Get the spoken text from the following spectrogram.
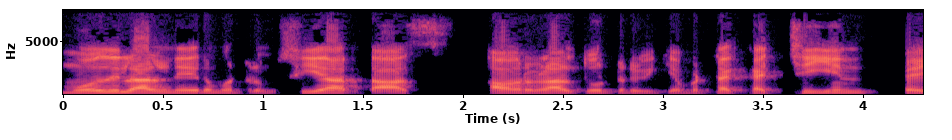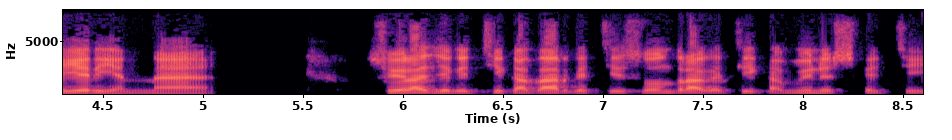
மோதிலால் நேரு மற்றும் சி ஆர் தாஸ் அவர்களால் தோற்றுவிக்கப்பட்ட கட்சியின் பெயர் என்ன? சுயராஜ்ய கட்சி கதார் கட்சி சுதந்திரா கட்சி கம்யூனிஸ்ட் கட்சி.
